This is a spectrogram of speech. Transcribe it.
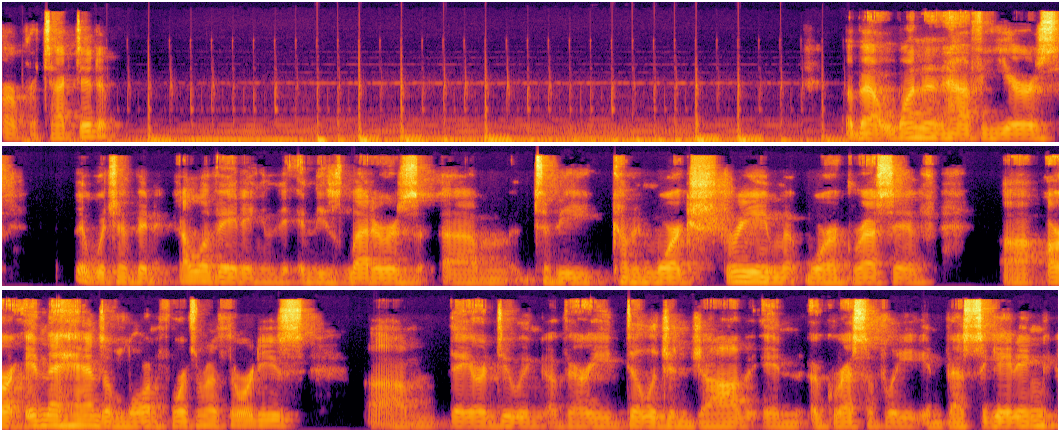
are protected. About one and a half years which have been elevating in, the, in these letters um, to becoming more extreme, more aggressive, uh, are in the hands of law enforcement authorities. Um, they are doing a very diligent job in aggressively investigating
